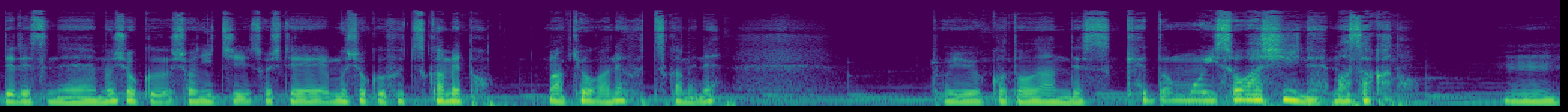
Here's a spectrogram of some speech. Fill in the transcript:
でですね無職初日そして無職2日目とまあ今日がね2日目ねということなんですけども忙しいねまさかの。うん。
